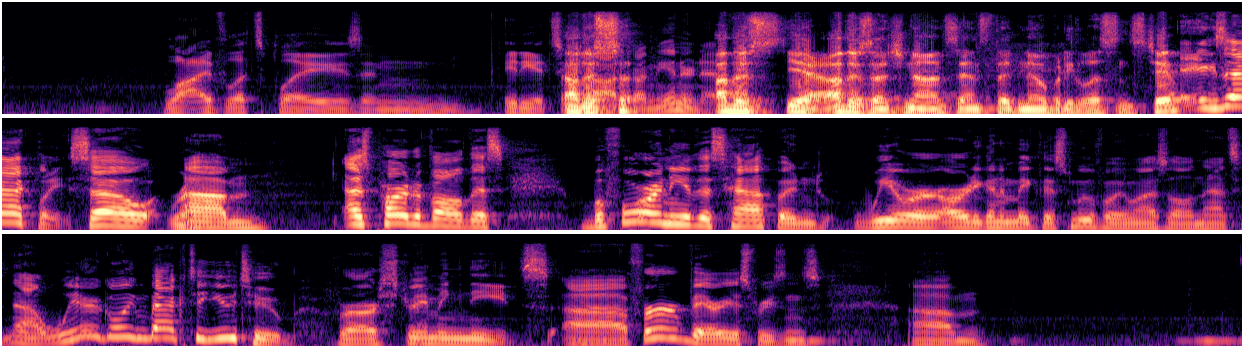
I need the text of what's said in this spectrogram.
live let's plays and idiots other, talk on the internet. Others, yeah, other such nonsense that nobody listens to. Exactly. So, right. um, as part of all this, before any of this happened, we were already going to make this move. We might as well announce it now. We are going back to YouTube for our streaming needs uh, for various reasons. Um,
